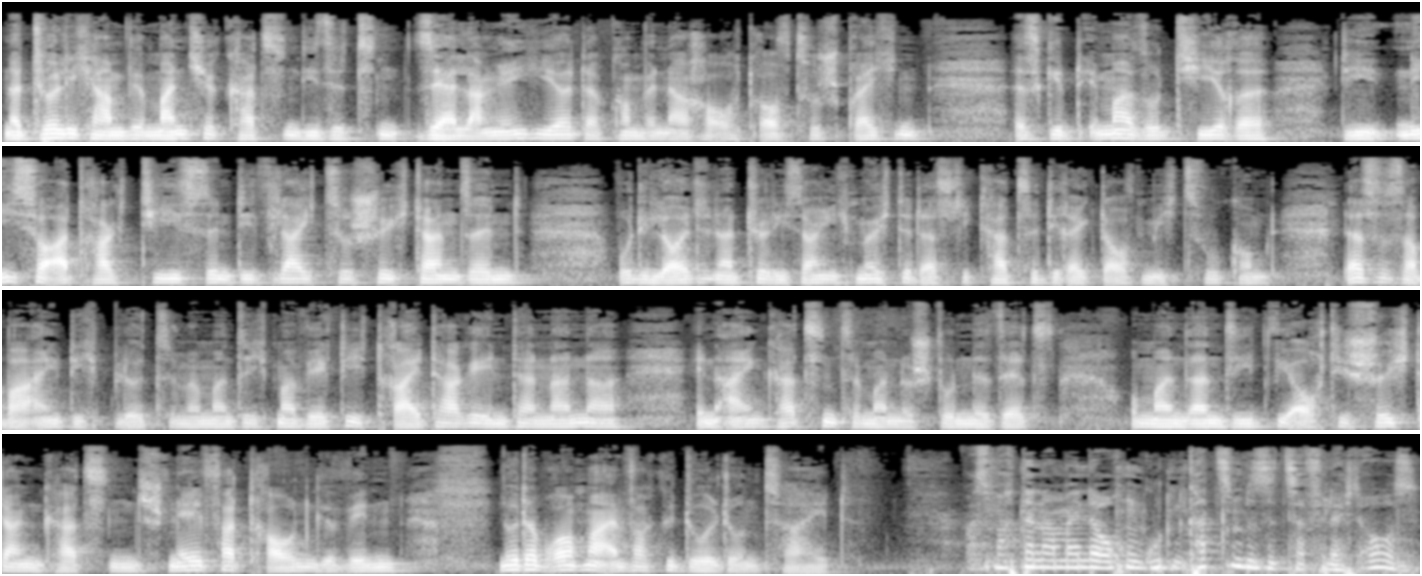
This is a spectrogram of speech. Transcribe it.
Natürlich haben wir manche Katzen, die sitzen sehr lange hier, da kommen wir nachher auch drauf zu sprechen. Es gibt immer so Tiere, die nicht so attraktiv sind, die vielleicht zu schüchtern sind, wo die Leute natürlich sagen, ich möchte, dass die Katze direkt auf mich zukommt. Das ist aber eigentlich Blödsinn, wenn man sich mal wirklich drei Tage hintereinander in ein Katzenzimmer eine Stunde setzt und man dann sieht, wie auch die schüchtern Katzen schnell Vertrauen gewinnen. Nur da braucht man einfach Geduld und Zeit. Was macht denn am Ende auch einen guten Katzenbesitzer vielleicht aus?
